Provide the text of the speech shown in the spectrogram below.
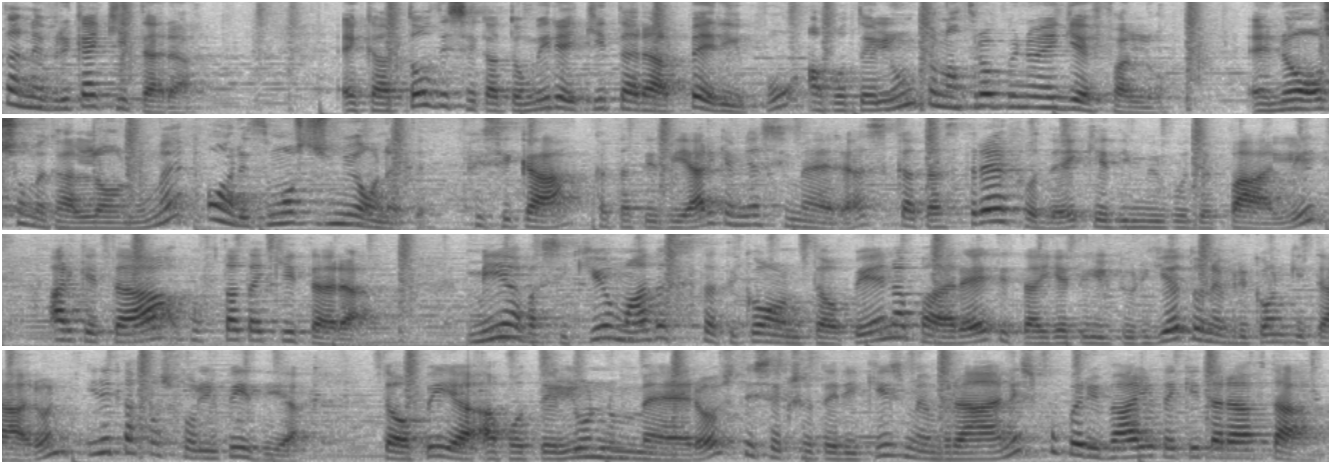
τα νευρικά κύτταρα. 100 δισεκατομμύρια κύτταρα περίπου αποτελούν τον ανθρώπινο εγκέφαλο, ενώ όσο μεγαλώνουμε, ο αριθμός τους μειώνεται. Φυσικά, κατά τη διάρκεια μιας ημέρας, καταστρέφονται και δημιουργούνται πάλι αρκετά από αυτά τα κύτταρα. Μία βασική ομάδα συστατικών, τα οποία είναι απαραίτητα για τη λειτουργία των νευρικών κυτάρων, είναι τα φωσφολιπίδια, τα οποία αποτελούν μέρος της εξωτερικής μεμβράνης που περιβάλλει τα κύτταρα αυτά.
